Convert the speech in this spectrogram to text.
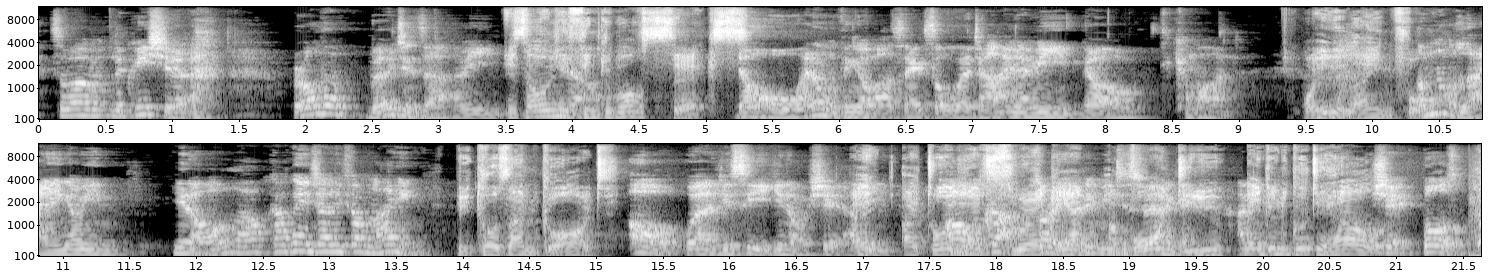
So, um, Lucretia, where all the virgins are, I mean, Is all you know. think about sex? No, I don't think about sex all the time. I mean, no, come on. What are you lying for? I'm not lying. I mean, you know, how, how can you tell if I'm lying? Because I'm God. Oh, well, you see, you know, shit. I mean, I told oh, you to crap, swear sorry, again. I didn't mean to I swear again. you. I mean, You're gonna go to hell. shit, balls.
